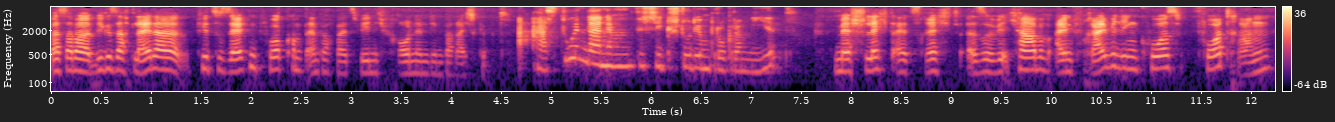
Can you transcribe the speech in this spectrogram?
Was aber, wie gesagt, leider viel zu selten vorkommt, einfach weil es wenig Frauen in dem Bereich gibt. Hast du in deinem Physikstudium programmiert? Mehr schlecht als recht. Also ich habe einen freiwilligen Kurs Fortran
